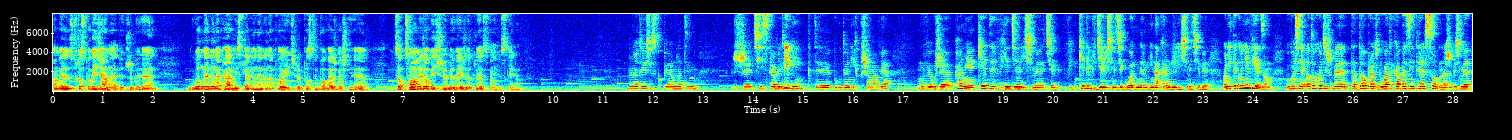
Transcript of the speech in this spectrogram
mamy wprost powiedziane, by- żeby głodnego nakarmić, spragnionego napoić, żeby postępować właśnie, co, co mamy robić, żeby wejść do Królestwa Niebieskiego. No to ja się skupiłam na tym, że ci sprawiedliwi, gdy Bóg do nich przemawia, mówią, że Panie, kiedy wiedzieliśmy Cię, kiedy widzieliśmy Cię głodnym i nakarmiliśmy Ciebie? Oni tego nie wiedzą, bo właśnie o to chodzi, żeby ta dobroć była taka bezinteresowna, żebyśmy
